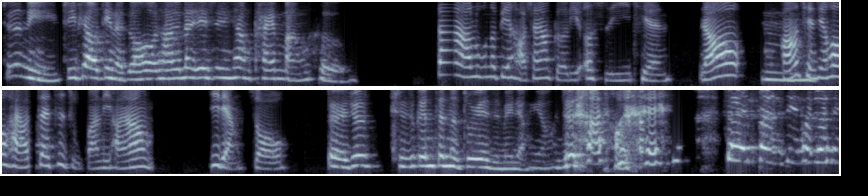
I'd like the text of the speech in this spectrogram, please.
就是你机票订了之后，他就那类似像开盲盒。大陆那边好像要隔离二十一天。然后，好像前前后后还要再自主管理，好像一两周。对，就其实跟真的坐月子没两样，就是他好像 在饭店，他就要先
